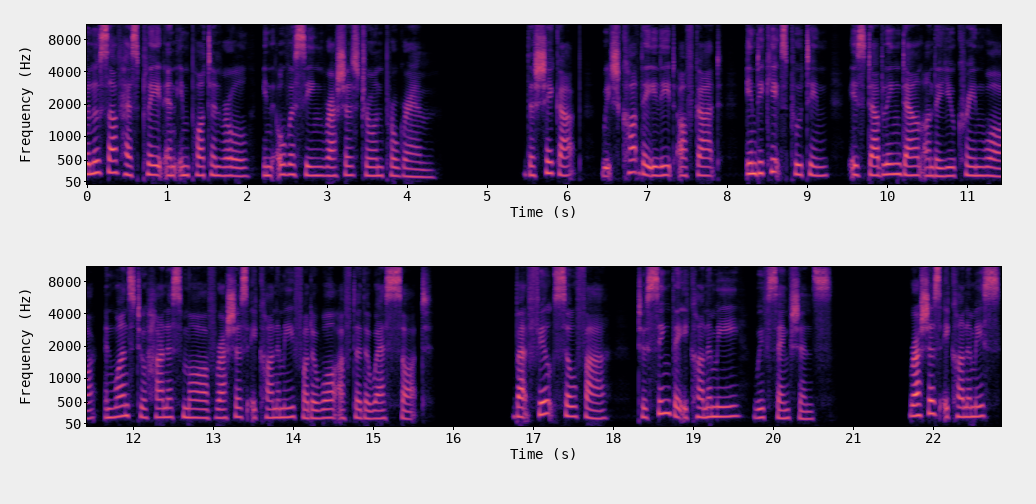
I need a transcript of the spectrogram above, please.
Belousov has played an important role in overseeing Russia's drone program. The shakeup, which caught the elite off guard, indicates Putin is doubling down on the Ukraine war and wants to harness more of Russia's economy for the war after the West sought. But failed so far to sink the economy with sanctions. Russia's economists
